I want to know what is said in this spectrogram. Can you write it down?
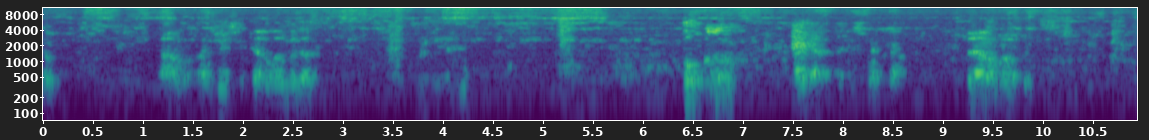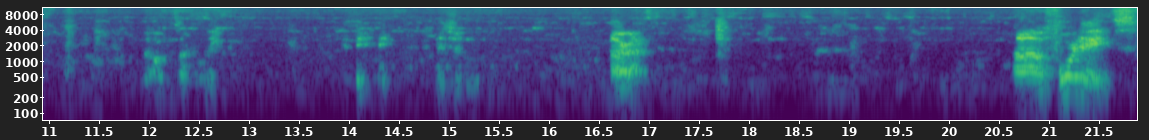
Oh, Um, I just got a little bit of, Oh, glue. I got it, I just worked out. But I don't know if it's, I hope it's not leak. It shouldn't. All right. Uh, four days.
